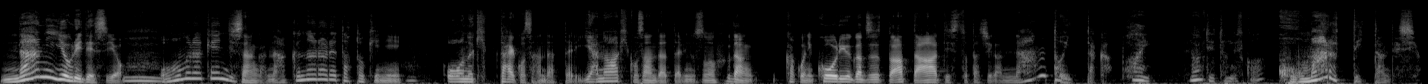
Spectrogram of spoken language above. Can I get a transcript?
何よりですよ、うん、大村健二さんが亡くなられた時に、大貫妙子さんだったり矢野顕子さんだったりのその普段過去に交流がずっとあったアーティストたちが何と言ったか。はいなんて言ったんですか？困るって言ったんですよ。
